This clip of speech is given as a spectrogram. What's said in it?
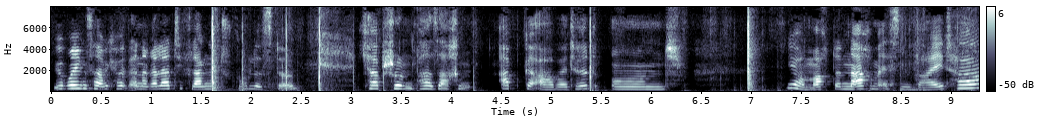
Übrigens habe ich heute eine relativ lange To-Do-Liste. Ich habe schon ein paar Sachen abgearbeitet und ja, mache dann nach dem Essen weiter.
